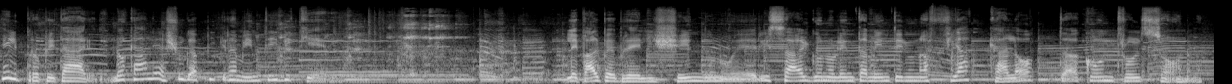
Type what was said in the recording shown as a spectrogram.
e il proprietario del locale asciuga pigramente i bicchieri. Le palpebre gli scendono e risalgono lentamente in una fiacca lotta contro il sonno.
